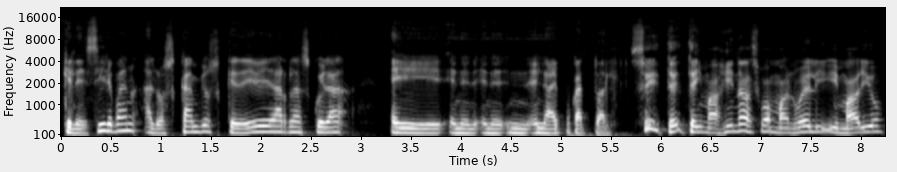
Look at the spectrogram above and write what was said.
que le sirvan a los cambios que debe dar la escuela eh, en, la época actual. Sí, te, imaginas, Juan Manuel y, Mario,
